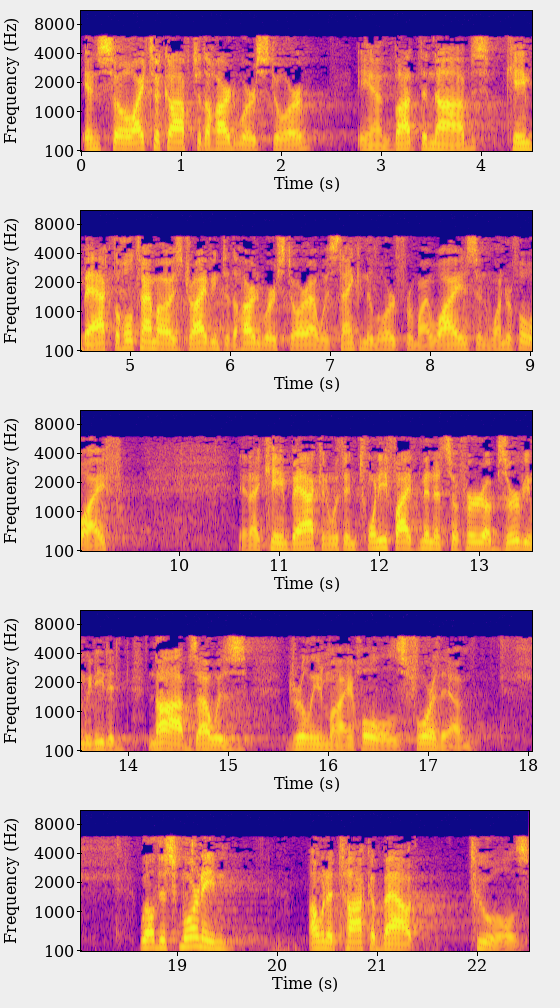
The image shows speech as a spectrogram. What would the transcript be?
And so I took off to the hardware store and bought the knobs, came back. The whole time I was driving to the hardware store, I was thanking the Lord for my wise and wonderful wife. And I came back and within 25 minutes of her observing we needed knobs, I was drilling my holes for them. Well, this morning I want to talk about tools,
